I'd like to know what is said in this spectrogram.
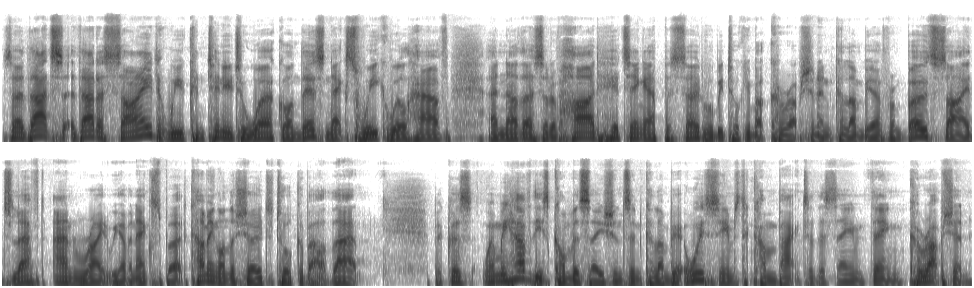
So that's that aside, we continue to work on this. Next week, we'll have another sort of hard hitting episode. We'll be talking about corruption in Colombia from both sides, left and right. We have an expert coming on the show to talk about that. Because when we have these conversations in Colombia, it always seems to come back to the same thing corruption.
